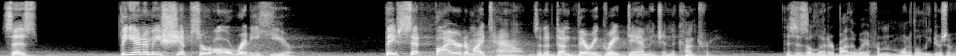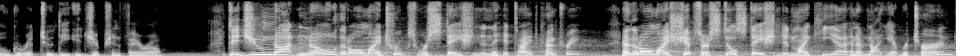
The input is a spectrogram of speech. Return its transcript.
It says, The enemy ships are already here. They've set fire to my towns and have done very great damage in the country. This is a letter, by the way, from one of the leaders of Ugarit to the Egyptian pharaoh. Did you not know that all my troops were stationed in the Hittite country, and that all my ships are still stationed in Lycia and have not yet returned?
